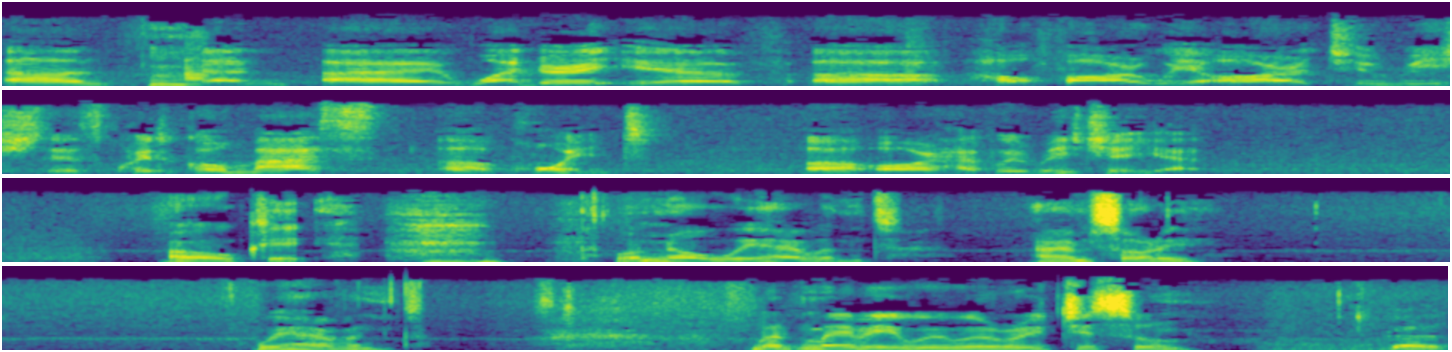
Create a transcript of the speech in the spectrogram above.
Hmm. And I wonder if uh, how far we are to reach this critical mass uh, point, uh, or have we reached it yet? Okay. well, no, we haven't. I'm sorry. We haven't. But maybe we will reach it soon. Good.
